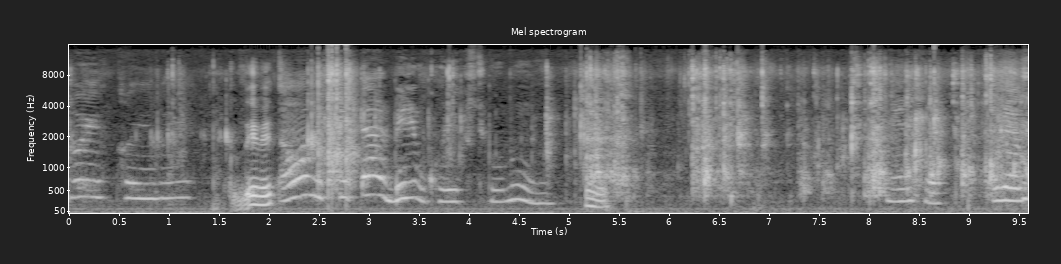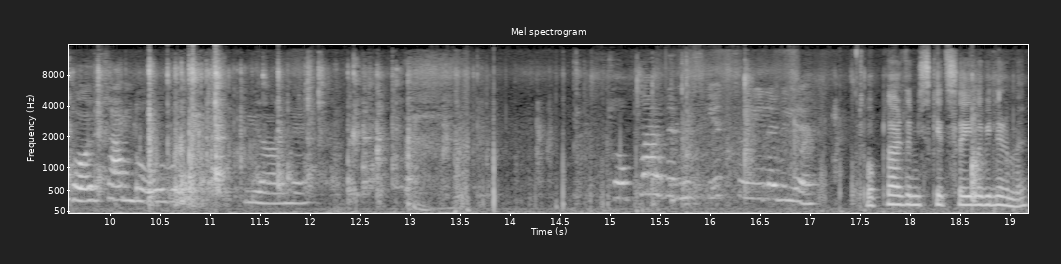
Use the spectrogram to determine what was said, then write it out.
Yıkayı. Evet. Ama misketler benim koleksiyonum. Evet. Neyse. Buraya koysam da olur. Yani. Toplar da misket sayılabilir. Toplarda misket sayılabilir mi?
